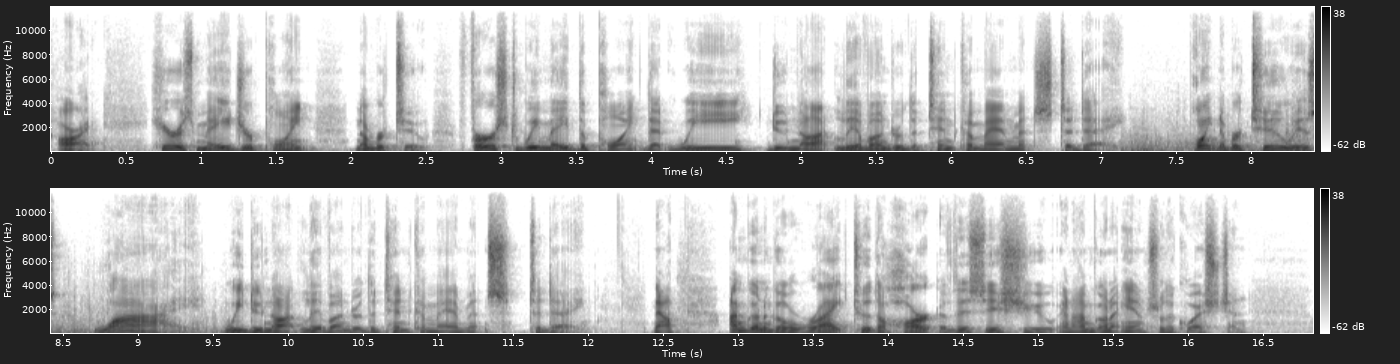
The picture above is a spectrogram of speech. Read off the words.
All right, here is major point number two. First, we made the point that we do not live under the Ten Commandments today. Point number two is why we do not live under the Ten Commandments today. Now, I'm going to go right to the heart of this issue and I'm going to answer the question.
